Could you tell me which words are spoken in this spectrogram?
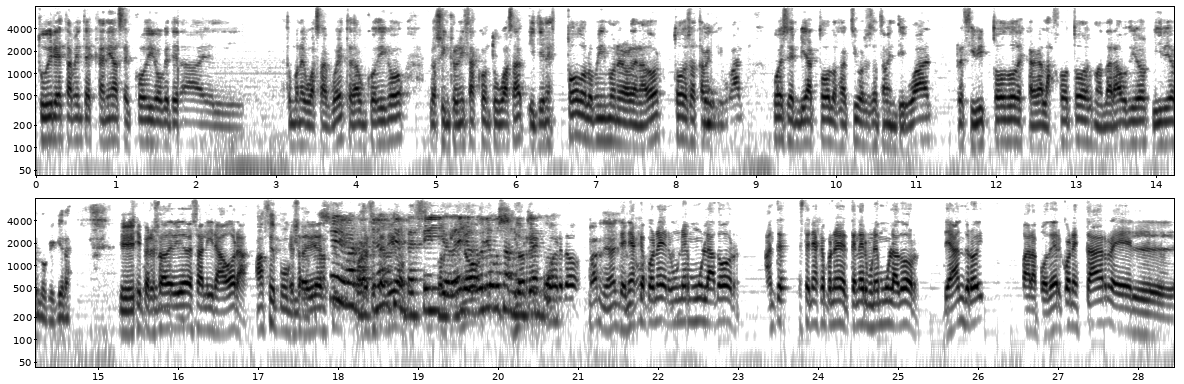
tú directamente escaneas el código que te da el, Tú pones WhatsApp web, te da un código, lo sincronizas con tu WhatsApp y tienes todo lo mismo en el ordenador, todo exactamente igual. Puedes enviar todos los archivos exactamente igual, recibir todo, descargar las fotos, mandar audios, vídeos, lo que quieras. Eh, Sí, pero eso ha debido de salir ahora. Hace poquito. Hace Sí, bueno, tiene un digo, tiempecillo, ¿eh? Yo lo llevo usando yo un tiempo. recuerdo, un par de años, tenías ¿no? que poner un emulador, antes tenías que poner, tener un emulador de Android para poder conectar el,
